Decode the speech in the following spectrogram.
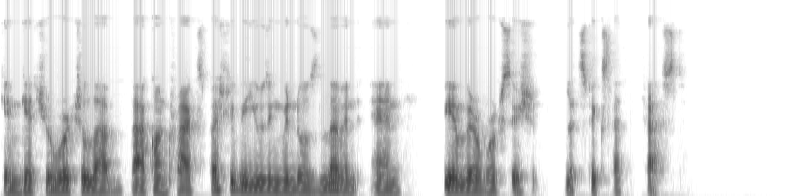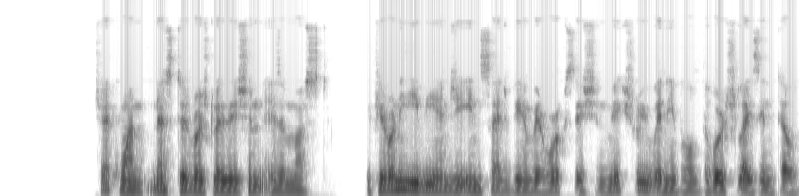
can get your virtual lab back on track, especially if you're using Windows 11 and VMware Workstation. Let's fix that fast. Check 1. Nested virtualization is a must. If you're running EVE-NG inside VMware Workstation, make sure you enable the Virtualize Intel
